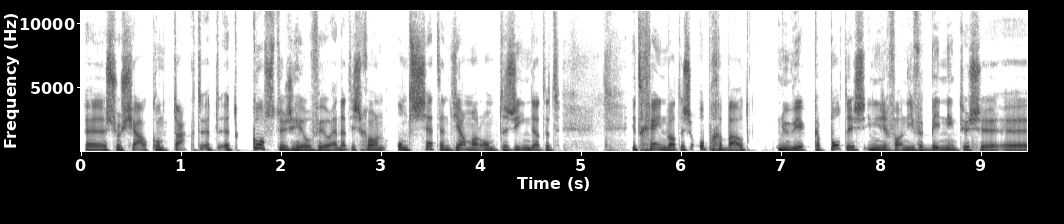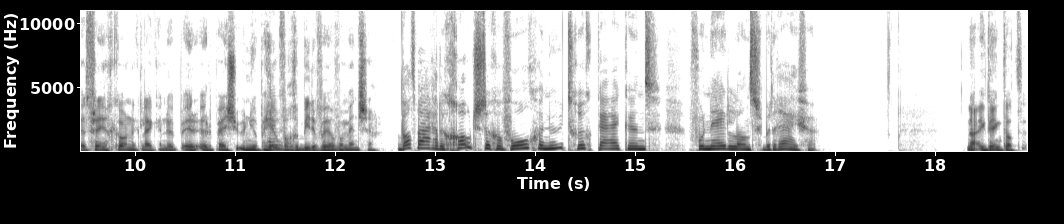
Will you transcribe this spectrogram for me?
uh, sociaal contact. Het, het kost dus heel veel. En dat is gewoon ontzettend jammer om te zien dat het, hetgeen wat is opgebouwd nu weer kapot is. In ieder geval die verbinding tussen uh, het Verenigd Koninkrijk en de Europese Unie op heel veel gebieden voor heel veel mensen. Wat waren de grootste gevolgen nu, terugkijkend, voor Nederlandse bedrijven? Nou, ik denk dat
